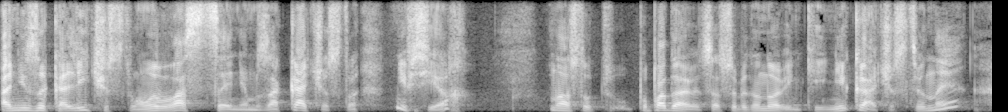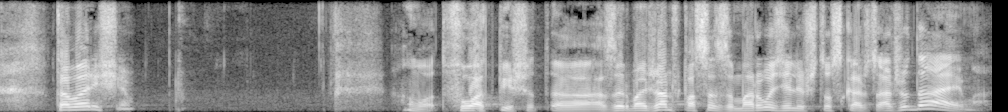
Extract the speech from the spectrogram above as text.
а не за количество. Мы вас ценим за качество. Не всех. У нас тут попадаются, особенно новенькие, некачественные товарищи. Вот. Фуат пишет, «Э, Азербайджан в ПАСЕ заморозили, что скажется? Ожидаемо.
